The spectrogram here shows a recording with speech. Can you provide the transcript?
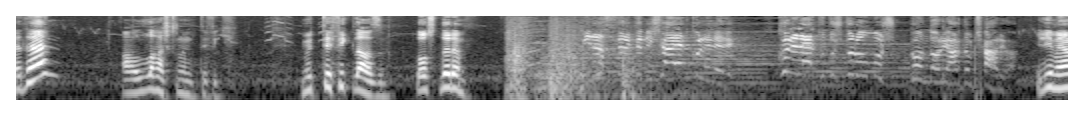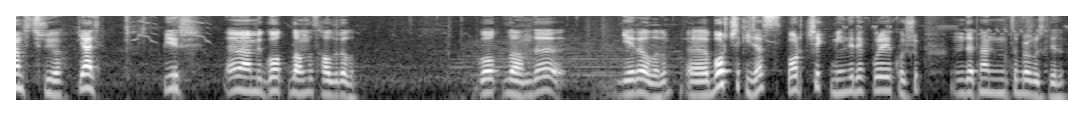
Neden? Allah aşkına müttefik. Müttefik lazım. Dostlarım. Minas Tirith'in işaret kuleleri. Kuleler tutuşturulmuş. Gondor yardım çağırıyor. Elim ayağım titriyor. Gel. Bir hemen bir Gotland'a saldıralım. Gotland'ı geri alalım. Ee, borç çekeceğiz. Borç çekmeyin direkt buraya koşup Independent Burgers gidelim.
